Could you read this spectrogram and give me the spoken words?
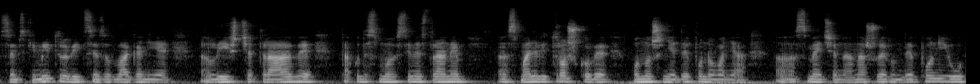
Semske Mitrovice za odlaganje lišća, trave, tako da smo s jedne strane smanjili troškove odnošenja i deponovanja smeća na našu rednu deponiju,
